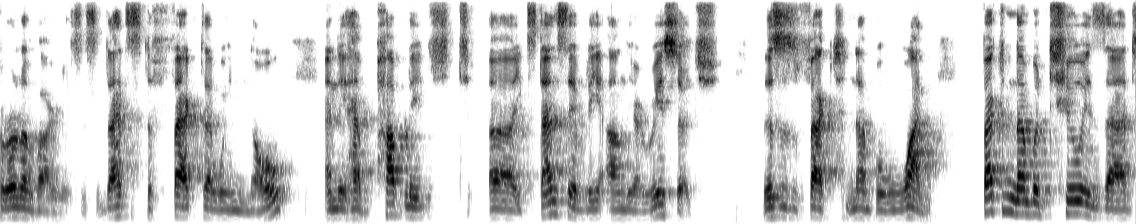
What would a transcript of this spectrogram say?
coronaviruses. That's the fact that we know, and they have published uh, extensively on their research. This is fact number one. Fact number two is that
